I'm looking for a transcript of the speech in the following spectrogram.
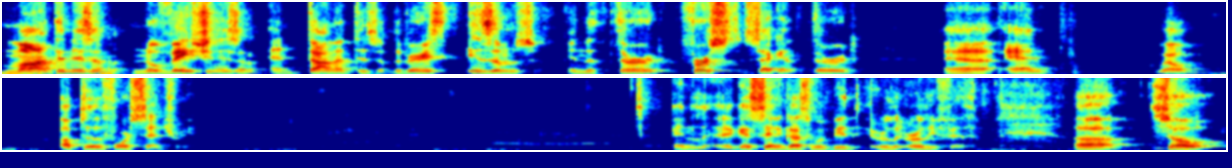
Montanism, Novatianism, and Donatism, the various isms in the third, first, second, third, uh, and, well, up to the fourth century. and I guess St. Augustine would be the early, early fifth. Uh, so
